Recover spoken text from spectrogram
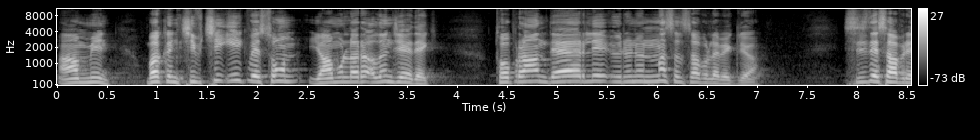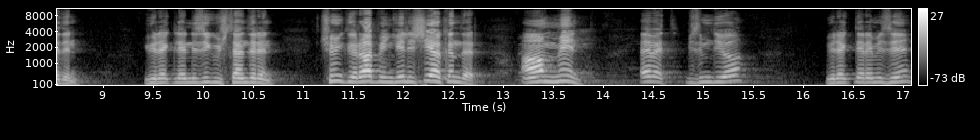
Amin. Bakın çiftçi ilk ve son yağmurları alıncaya dek toprağın değerli ürününü nasıl sabırla bekliyor? Siz de sabredin. Yüreklerinizi güçlendirin. Çünkü Rabbin gelişi yakındır. Amin. Evet bizim diyor yüreklerimizi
